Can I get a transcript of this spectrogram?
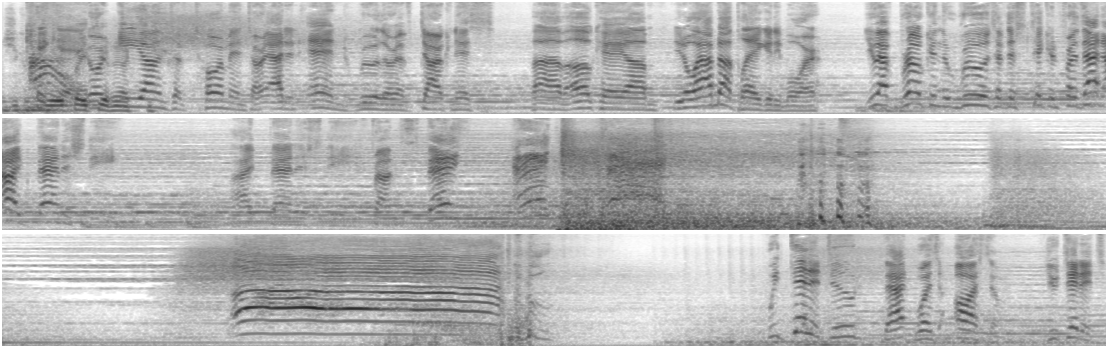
J'ai cru qu'elle n'avait pas Your eons of torment are at an end, ruler of darkness. Um, okay, um, you know what? I'm not playing anymore. You have broken the rules of the stick, and for that I banish thee. I banish thee from space and was awesome. You did it.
